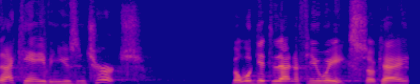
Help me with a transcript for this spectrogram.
that I can't even use in church. But we'll get to that in a few weeks, okay?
